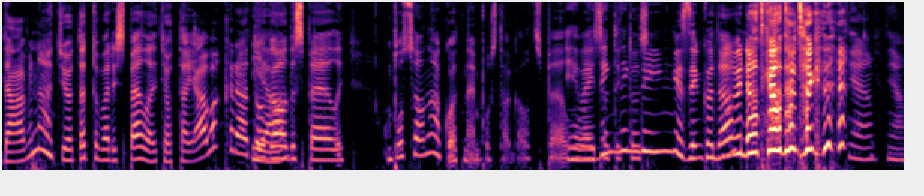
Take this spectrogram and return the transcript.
dāvināt, jo tad tu vari spēlēt jau tajā vakarā to Jā. galda spēli. Un plus vēl nākotnē būs tā galda spēle. Jā, vai ding, ding, ding. Es zinu, ko dāvināt kādam tagad. Jā, jā.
